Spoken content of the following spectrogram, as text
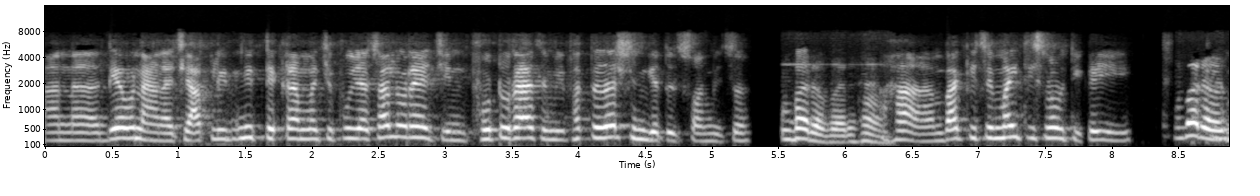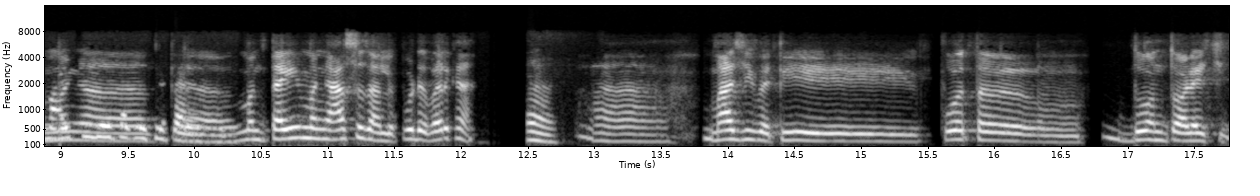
आणि देवनानाची आपली नित्यक्रमाची पूजा चालू राहायची. आणि फोटो राहायचे मी फक्त दर्शन घेत स्वामीचं. बरोबर हा. बाकीची माहितीच नव्हती काही. बरोबर मग ताई मग असं झालं पुढे बरं का. हा. माझी होती पोत अं, दोन तोळ्याची.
